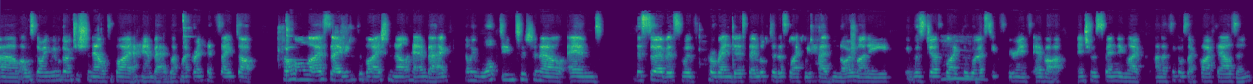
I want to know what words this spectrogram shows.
um, I was going. We were going to Chanel to buy a handbag. Like my friend had saved up her whole life savings to buy a Chanel handbag, and we walked into Chanel, and the service was horrendous. They looked at us like we had no money. It was just like mm. the worst experience ever and she was spending like, and I think it was like 5,000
